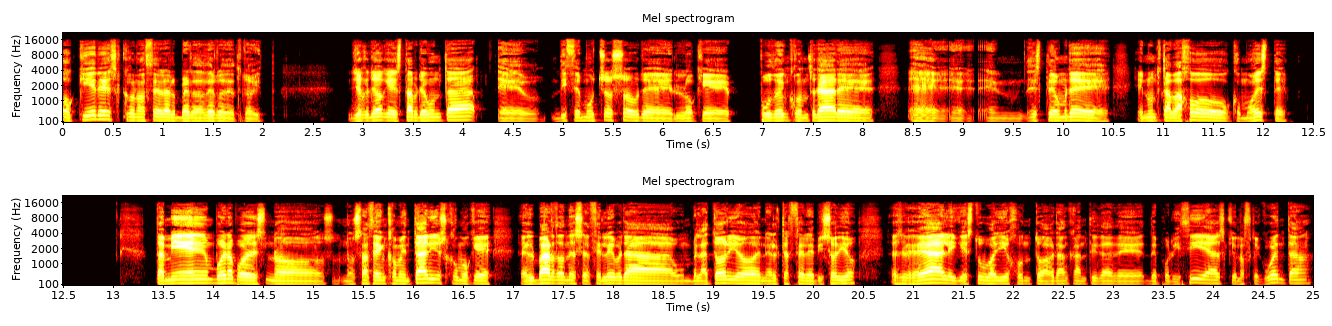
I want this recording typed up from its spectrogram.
o quieres conocer al verdadero Detroit? Yo creo que esta pregunta eh, dice mucho sobre lo que pudo encontrar eh, eh, en este hombre en un trabajo como este. También, bueno, pues nos, nos, hacen comentarios como que el bar donde se celebra un velatorio en el tercer episodio es real y que estuvo allí junto a gran cantidad de, policías que lo frecuentan.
